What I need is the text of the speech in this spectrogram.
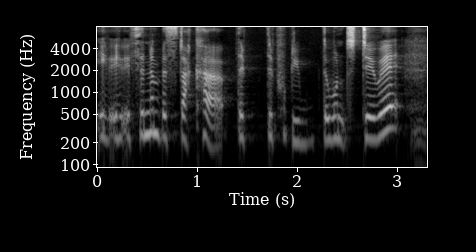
if, if the numbers stack up, they, they probably they want to do it. Mm.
